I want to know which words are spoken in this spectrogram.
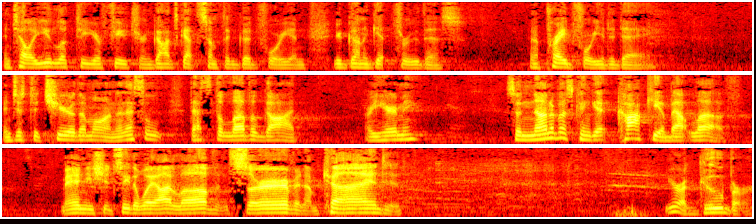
and tell her you look to your future and God's got something good for you and you're going to get through this. And I prayed for you today. And just to cheer them on. And that's the, that's the love of God. Are you hearing me? So none of us can get cocky about love. Man, you should see the way I love and serve and I'm kind. And you're a goober,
